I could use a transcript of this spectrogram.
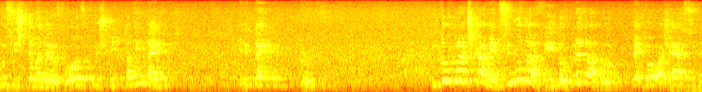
no sistema nervoso que o espírito também tem. Ele tem. Então, praticamente, se numa vida o predador pegou a Jéssica,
